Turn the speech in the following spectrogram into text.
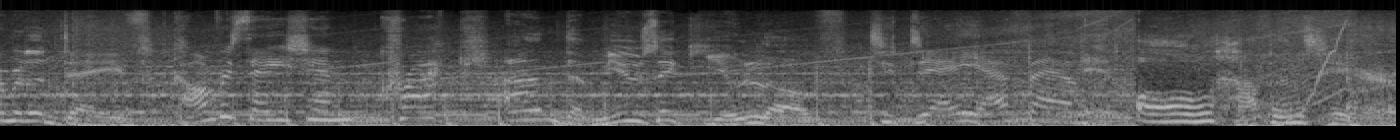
Dermot and Dave. Conversation, crack, And the music you love. Today FM. It all happens here.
